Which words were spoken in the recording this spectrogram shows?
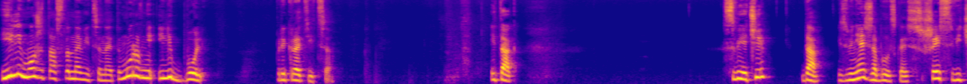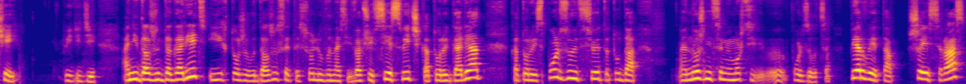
Или может остановиться на этом уровне, или боль прекратиться. Итак, свечи. Да, извиняюсь, забыла сказать. Шесть свечей впереди. Они должны догореть, и их тоже вы должны с этой солью выносить. Вообще все свечи, которые горят, которые используют, все это туда. Э, ножницами можете э, пользоваться. Первый этап. Шесть раз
